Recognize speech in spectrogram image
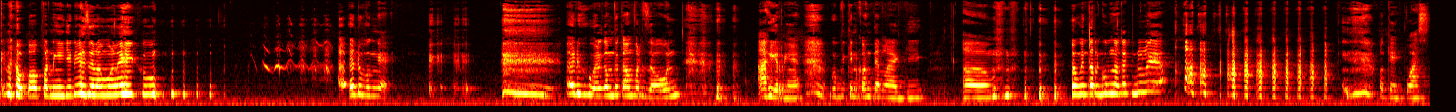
Kenapa openingnya jadi assalamualaikum? Aduh bengek. Aduh, welcome to comfort zone. Akhirnya gue bikin konten lagi. Em, bentar gue ngakak dulu ya. Oke, puas.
